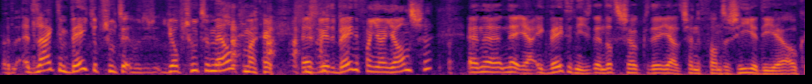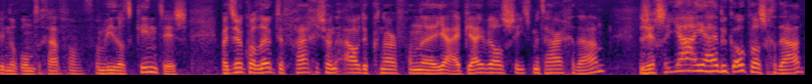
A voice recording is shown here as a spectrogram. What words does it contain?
Het, het lijkt een beetje op zoete, Joop Zoetemelk, maar het heeft weer de benen van Jan Jansen. En uh, nee, ja, ik weet het niet. En dat, is ook de, ja, dat zijn de fantasieën die uh, ook in de ronde gaan van, van wie dat kind is. Maar het is ook wel leuk, dan vraag je zo'n oude knar van... Uh, ja, heb jij wel eens iets met haar gedaan? Dan zegt ze, ja, ja, heb ik ook wel eens gedaan.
